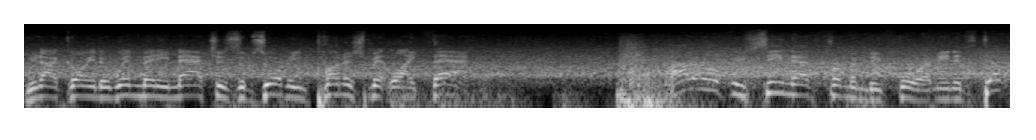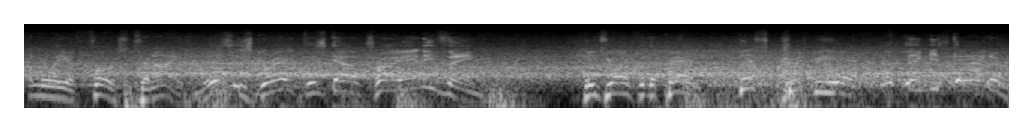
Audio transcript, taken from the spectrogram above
You're not going to win many matches absorbing punishment like that. I don't know if we've seen that from him before. I mean, it's definitely a first tonight. This is great. This guy will try anything. He's going for the pin. This could be it. I think he's got him.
